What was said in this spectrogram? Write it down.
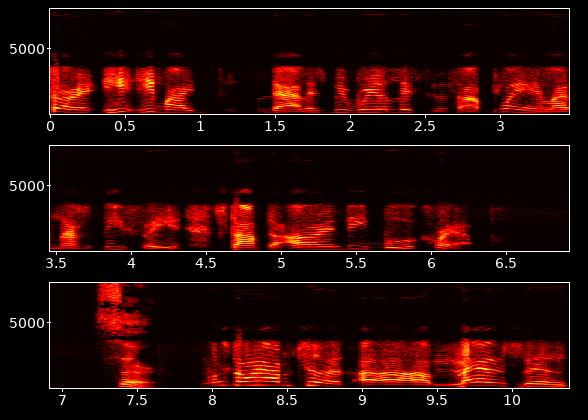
Sir, he he might die. Let's be realistic. Stop playing like Master D said. Stop the R and D bull crap. Sir. What's gonna happen to a, a, a Madison?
